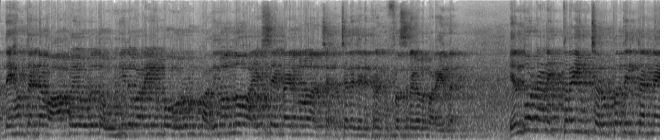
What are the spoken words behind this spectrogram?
അദ്ദേഹം തന്റെ വാപ്പയോട് തൗഹീദ് പറയുമ്പോൾ വെറും പതിനൊന്ന് വയസ്സേ ഉണ്ടായിരുന്നു ചില ചരിത്ര പ്രൊഫസറുകൾ പറയുന്നത്. എന്തുകൊണ്ടാണ് ഇത്രയും ചെറുപ്പത്തിൽ തന്നെ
